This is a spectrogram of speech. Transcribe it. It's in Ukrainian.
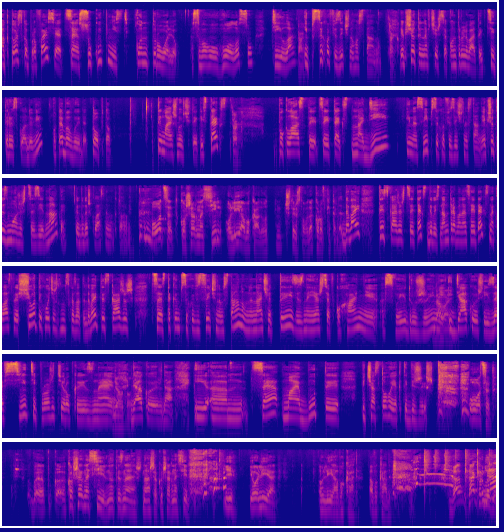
Акторська професія це сукупність контролю свого голосу, тіла Так. і психофізичного стану. Так. Якщо ти навчишся контролювати ці три складові, у тебе вийде. Тобто, ти маєш вивчити якийсь текст, Так. покласти цей текст на дії і на свій психофізичний стан. Якщо ти зможеш це з'єднати, ти будеш класним актором. Оцет, кошерна сіль, олія, авокадо. От ну, чотири слова, да? Короткий текст. Давай ти скажеш цей текст. Дивись, нам треба на цей текст накласти, що ти хочеш нам сказати. Давай ти скажеш це з таким психофізичним станом, неначе ти зізнаєшся в коханні своїй дружині Давай. і дякуєш їй за всі ті прожиті роки з нею. Я. Дякуєш, да. І ем, це має бути під час того, як ти біжиш. Оцет. Е, Кошерна сіль. Ну, ти знаєш, наша кошерна сіль. І, і олія. Олія авокадо. Авокадо. Да? Так приблизно?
